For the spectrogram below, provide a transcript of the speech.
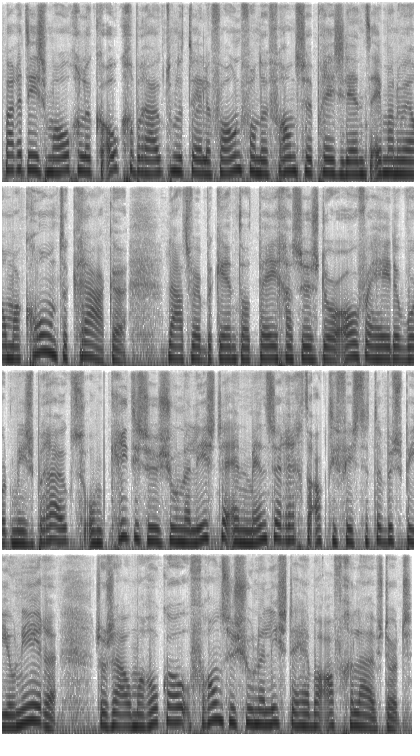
Maar het is mogelijk ook gebruikt om de telefoon van de Franse president Emmanuel Macron te kraken. Laatst werd bekend dat Pegasus door overheden wordt misbruikt... om kritische journalisten en mensenrechtenactivisten te bespioneren. Zo zou Marokko Franse journalisten hebben afgeluisterd.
